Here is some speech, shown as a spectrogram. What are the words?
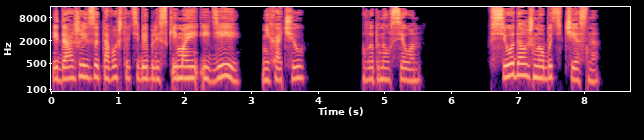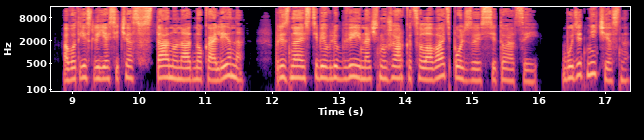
И даже из-за того, что тебе близки мои идеи, не хочу», — улыбнулся он. «Все должно быть честно. А вот если я сейчас встану на одно колено, признаюсь тебе в любви и начну жарко целовать, пользуясь ситуацией, будет нечестно.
